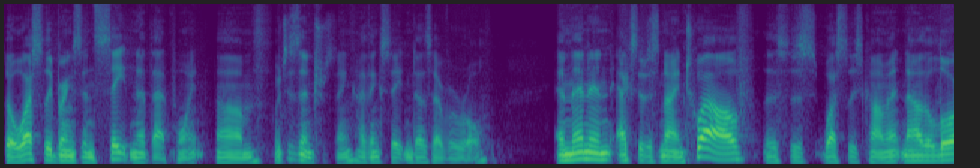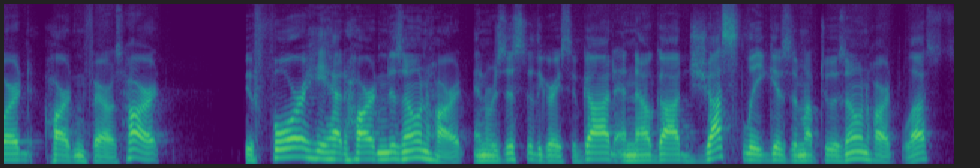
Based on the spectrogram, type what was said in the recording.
So Wesley brings in Satan at that point, um, which is interesting. I think Satan does have a role. And then in Exodus 9:12, this is Wesley's comment. Now the Lord hardened Pharaoh's heart before he had hardened his own heart and resisted the grace of God, and now God justly gives him up to his own heart lusts,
